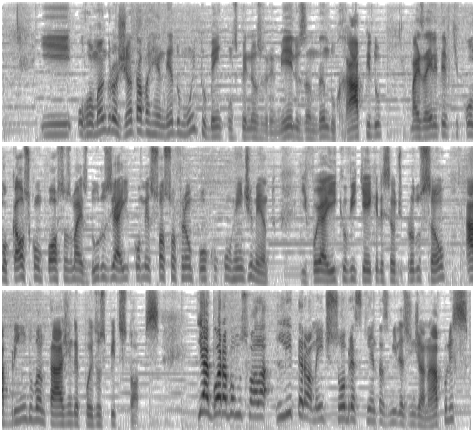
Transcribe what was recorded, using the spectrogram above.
E o Roman Grosjean estava rendendo muito bem com os pneus vermelhos, andando rápido, mas aí ele teve que colocar os compostos mais duros e aí começou a sofrer um pouco com o rendimento. E foi aí que o VK cresceu de produção, abrindo vantagem depois dos pitstops. E agora vamos falar literalmente sobre as 500 milhas de Indianápolis.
